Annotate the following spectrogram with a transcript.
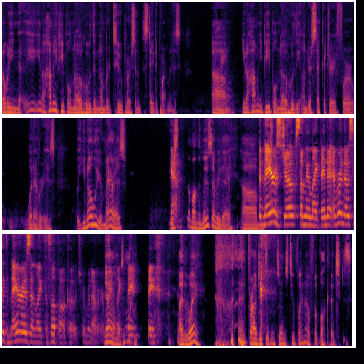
nobody know, you know how many people know who the number two person at the state department is? Um, you know how many people know who the undersecretary for whatever is? But you know who your mayor is you yeah. see them on the news every day um, the mayor's joke something like they know everyone knows who the mayor is and like the football coach or whatever yeah, right? like exactly. they, they... by the way Project Interchange 2.0 football coaches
